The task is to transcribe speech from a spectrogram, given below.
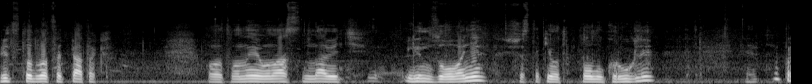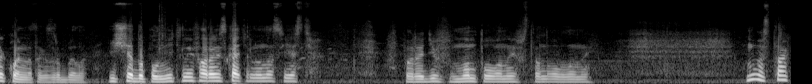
від 125-ок. От вони у нас навіть лінзовані, щось такі от полукруглі. Ну, прикольно так зробили. І ще доповнительний фароіскатель у нас є. Впереді вмонтований, встановлений. Ну ось так.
